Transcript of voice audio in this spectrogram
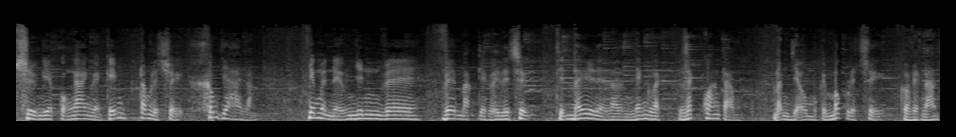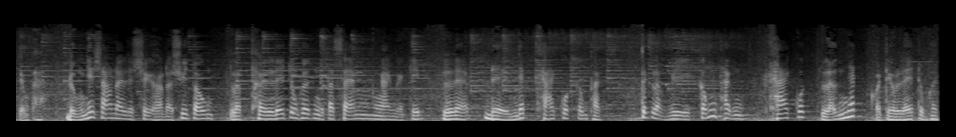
sự nghiệp của ngài Nguyễn Kim trong lịch sử không dài lắm. Nhưng mà nếu nhìn về về mặt cái lịch sử, thì đây là nhân vật rất quan trọng đánh dấu một cái mốc lịch sử của Việt Nam chúng ta. Đúng như sau này lịch sử họ đã suy tôn là thời Lê Trung Hưng, người ta xem ngài Nguyễn Kim là đệ nhất khai quốc công thần. Tức là vì công thần khai quốc lớn nhất của triều Lê Trung Hưng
